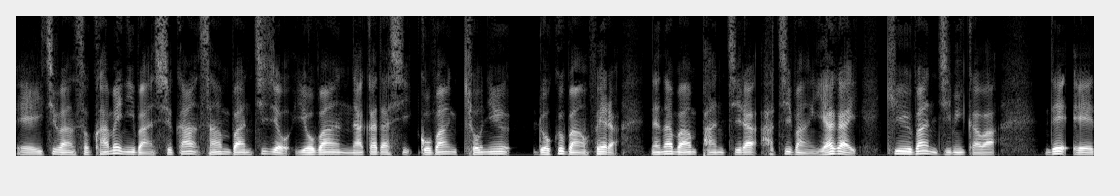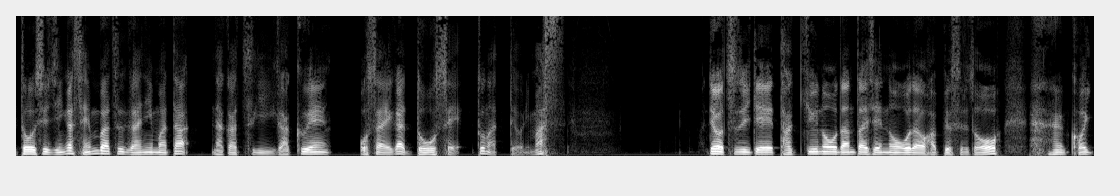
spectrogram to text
えー、1番即ハメ、2番主観、3番地上、4番中出し、5番巨乳、6番フェラ、7番パンチラ、8番野外、9番地味川。で、えー、投手陣が選抜ガニ股、中継ぎ学園、抑えが同性となっております。では続いて、卓球の団体戦のオーダーを発表すると、来い。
